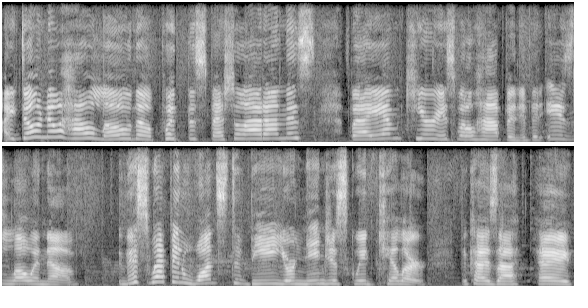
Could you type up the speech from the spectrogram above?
I don't know how low they'll put the special out on this, but I am curious what'll happen if it is low enough. This weapon wants to be your Ninja Squid killer, because, uh, hey,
